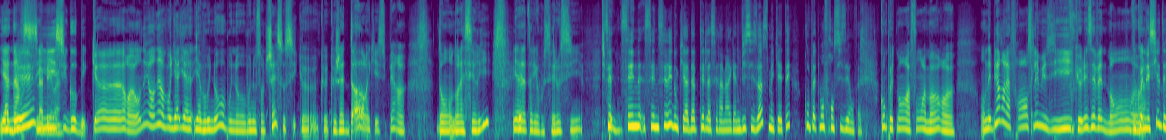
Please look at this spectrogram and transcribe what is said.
il y a. Narcisse, ouais. Hugo Becker. euh, On est, on est un bon. Il y a, il y a- il y a Bruno, Bruno, Bruno Sanchez aussi que, que, que j'adore et qui est super euh, dans, dans la série. Il y a Et- Nathalie Roussel aussi. C'est une, une série donc, qui est adaptée de la série américaine This Is Us, mais qui a été complètement francisée en fait. Complètement à fond, à mort. euh, On est bien dans la France, les musiques, les événements. Vous euh, connaissiez des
